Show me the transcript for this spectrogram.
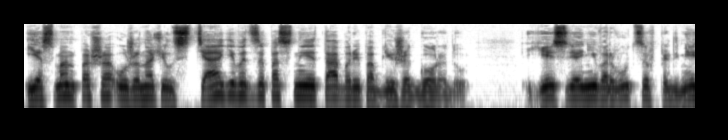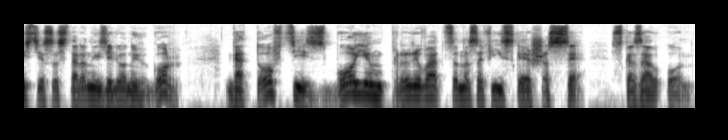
и Осман-Паша уже начал стягивать запасные таборы поближе к городу. Если они ворвутся в предместье со стороны Зеленых гор, готовьтесь с боем прорываться на Софийское шоссе, сказал он.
